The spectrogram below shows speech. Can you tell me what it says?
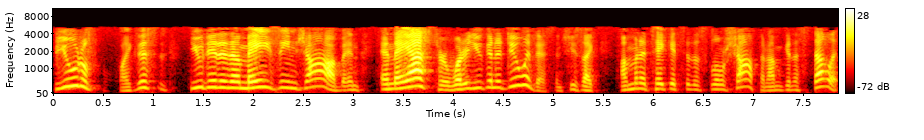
beautiful. Like, this is, you did an amazing job. And, and they asked her, What are you going to do with this? And she's like, I'm going to take it to this little shop and I'm going to sell it.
